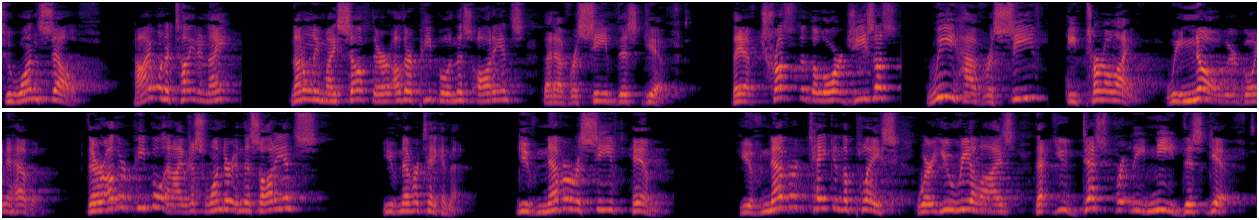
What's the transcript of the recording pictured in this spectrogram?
to oneself. Now I want to tell you tonight, not only myself, there are other people in this audience that have received this gift. They have trusted the Lord Jesus. We have received eternal life. We know we're going to heaven. There are other people, and I just wonder in this audience, you've never taken that. You've never received Him. You've never taken the place where you realize that you desperately need this gift.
